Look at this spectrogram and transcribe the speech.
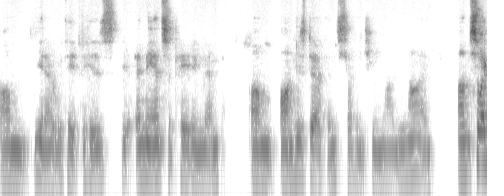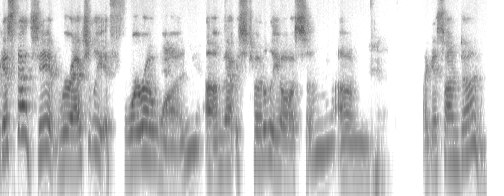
um, you know, with his emancipating them um, on his death in 1799. Um, so I guess that's it. We're actually at 401. Um, that was totally awesome. Um, I guess I'm done.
